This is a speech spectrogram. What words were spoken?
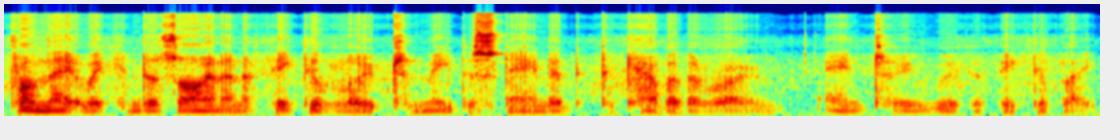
From that we can design an effective loop to meet the standard to cover the room and to work effectively.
